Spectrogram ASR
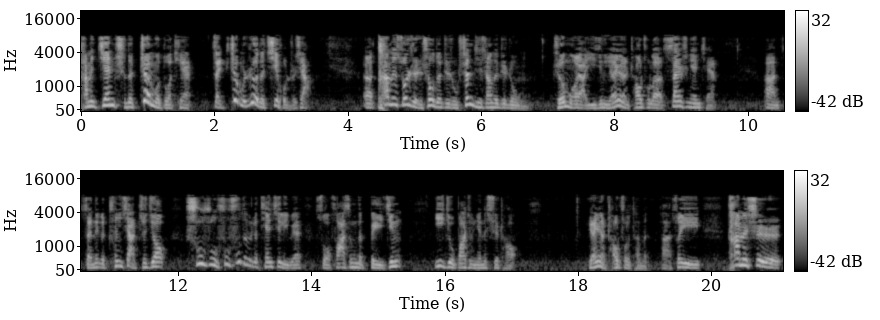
他们坚持的这么多天，在这么热的气候之下，呃，他们所忍受的这种身体上的这种折磨呀，已经远远超出了三十年前，啊，在那个春夏之交、舒舒服服的那个天气里边所发生的北京一九八九年的学潮，远远超出了他们啊，所以他们是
